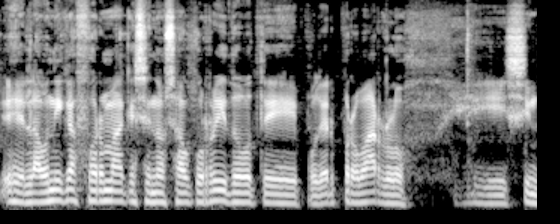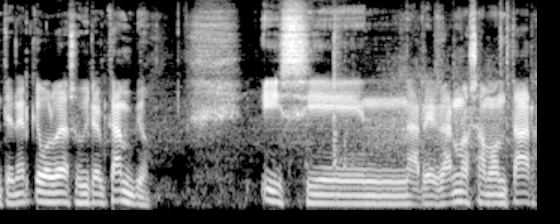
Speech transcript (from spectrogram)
Eh, la única forma que se nos ha ocurrido de poder probarlo y sin tener que volver a subir el cambio y sin arriesgarnos a montar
